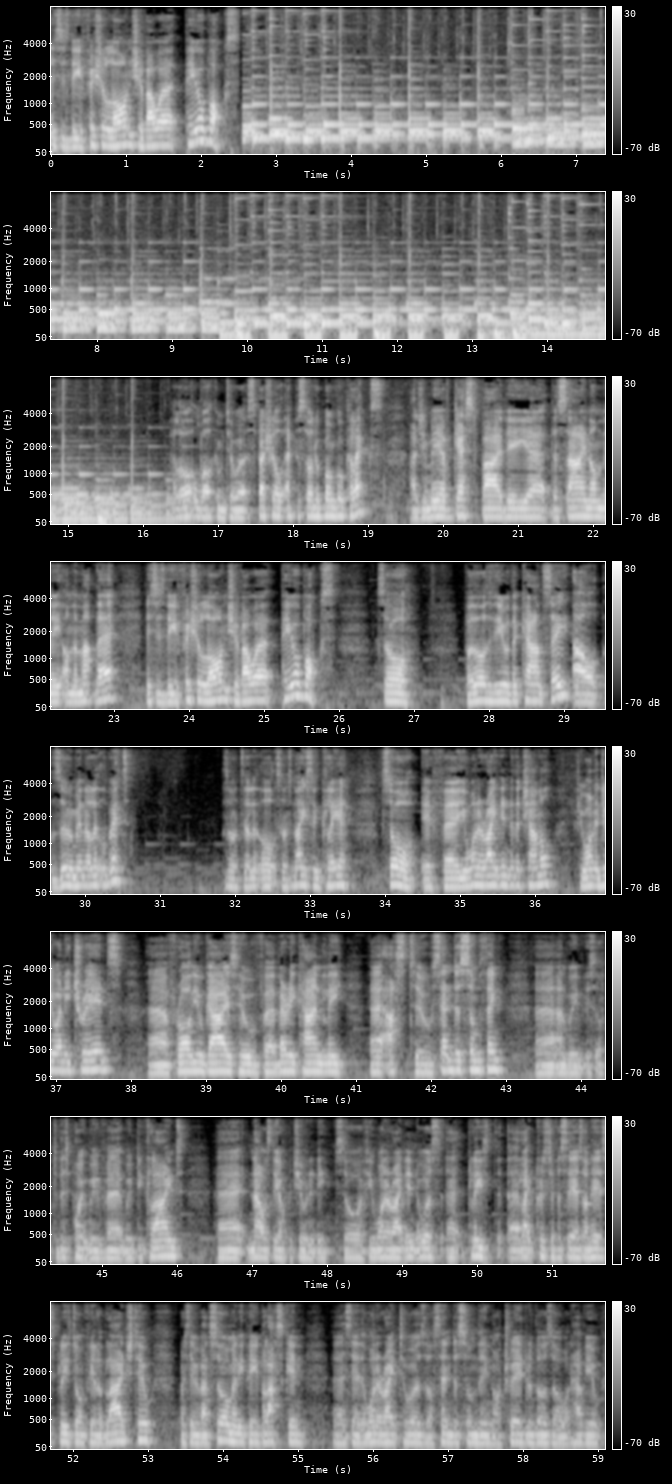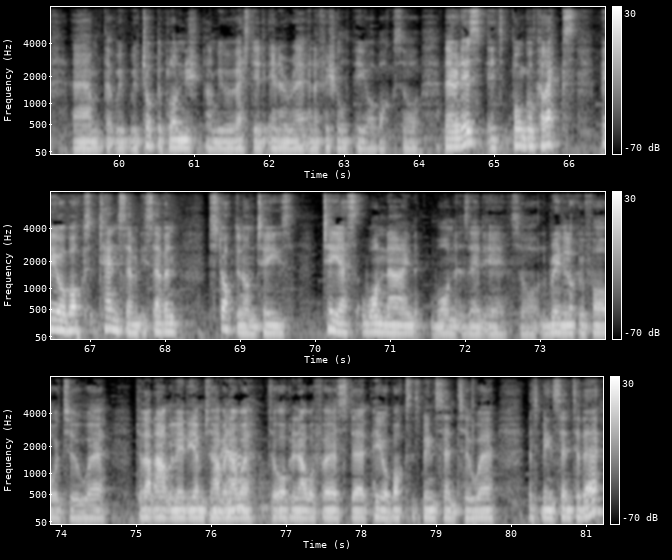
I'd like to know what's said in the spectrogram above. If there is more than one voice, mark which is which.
Speaker 1: This is the official launch of our PO box. Hello and welcome to a special episode of Bungle Collects. As you may have guessed by the uh, the sign on the on the mat there, this is the official launch of our PO box. So, for those of you that can't see, I'll zoom in a little bit. So it's a little, so it's nice and clear. So if uh, you want to write into the channel, if you want to do any trades, uh, for all you guys who've uh, very kindly uh, asked to send us something, uh, and we've up to this point we've uh, we've declined. Uh, now's the opportunity. So if you want to write into us, please, like Christopher says on his, please don't feel obliged to. But I say we've had so many people asking, uh, say they want to write to us or send us something or trade with us or what have you, um, that we've, we've took the plunge and we've invested in a, uh, an official PO box. So there it is. It's Bungle Collects, PO Box 1077, Stockton on Tees, TS191ZA. So really looking forward to uh, to that aren't we, Lady M, to having
Speaker 2: Yeah.
Speaker 1: our to opening our first uh, PO box that's been sent to uh, that's been sent to there.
